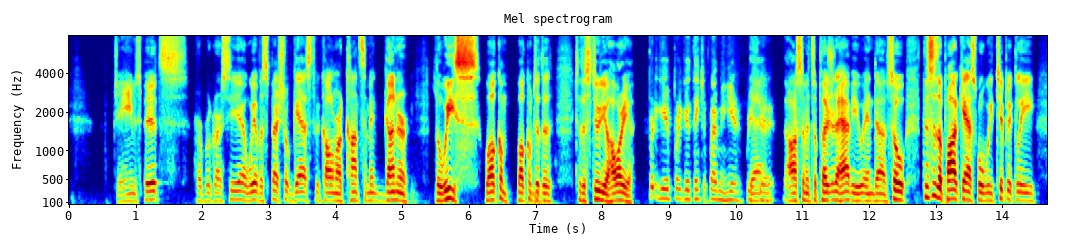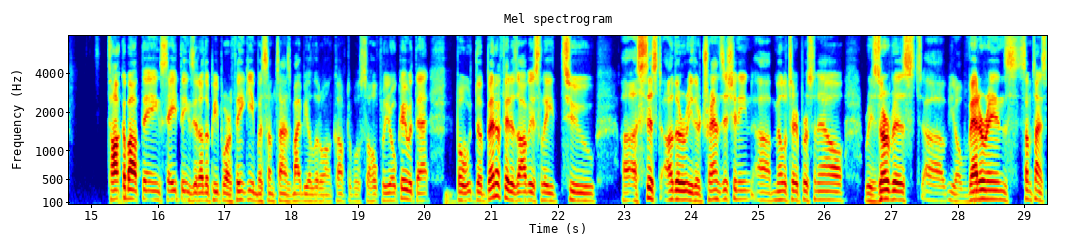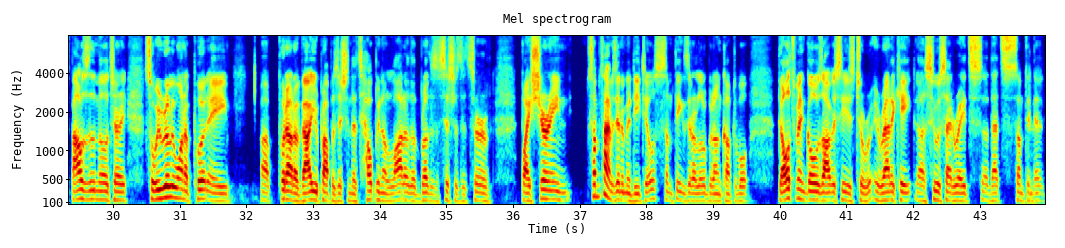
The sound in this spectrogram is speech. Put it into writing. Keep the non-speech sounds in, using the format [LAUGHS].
James Pitts, Herbert Garcia, and we have a special guest. We call him our consummate gunner, Luis. Welcome, welcome to the to the studio. How are you? Pretty good, pretty good. Thank you for having me here. Appreciate yeah, it. Awesome. It's a pleasure to have you. And uh, so this is a podcast where we typically talk about things, say things that other people are thinking, but sometimes might be a little uncomfortable. So hopefully you're okay with that. But the benefit is obviously to uh, assist other either transitioning uh, military personnel, reservists, uh, you know, veterans, sometimes spouses of the military. So we really want to put a uh, put out a value proposition that's helping a lot of the brothers and sisters that served by sharing sometimes intimate details, some things that are a little bit uncomfortable. The ultimate goal, is obviously, is to eradicate uh, suicide rates. Uh, that's something that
